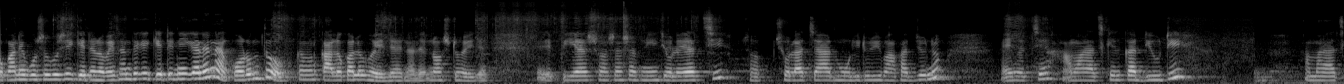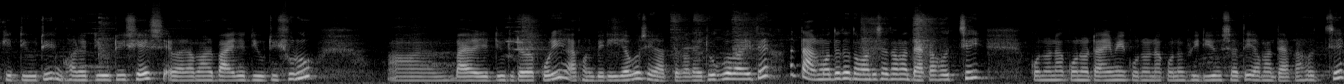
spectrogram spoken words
দোকানে বসে বসেই কেটে নেব। এখান থেকে কেটে নিয়ে গেলে না গরম তো, কেমন কালো কালো হয়ে যায়, নাহলে নষ্ট হয়ে যায়। এই যে পেঁয়াজ, শসা সব নিয়ে চলে যাচ্ছি। সব ছোলা চাট, মুড়ি টুড়ি মাখার জন্য। এই হচ্ছে আমার আজকেরকার ডিউটি। আমার আজকের ডিউটি, ঘরের ডিউটি শেষ। এবার আমার বাইরের ডিউটি শুরু। আর বাইরের ডিউটিটা করি, এখন বেরিয়ে যাব, সেই রাত্রেবেলায় ঢুকবো বাড়িতে। আর তার মধ্যে তো তোমাদের সাথে আমার দেখা হচ্ছেই। কোনো না কোনো টাইমে কোনো না কোনো ভিডিওর সাথেই আমার দেখা হচ্ছে।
